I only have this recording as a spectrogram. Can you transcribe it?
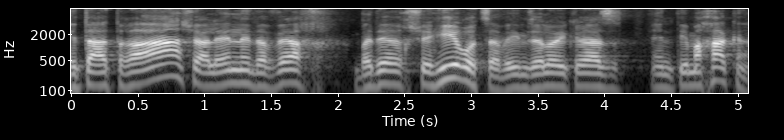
את ההתראה שעליהן לדווח בדרך שהיא רוצה, ואם זה לא יקרה אז הן תימחקנה.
